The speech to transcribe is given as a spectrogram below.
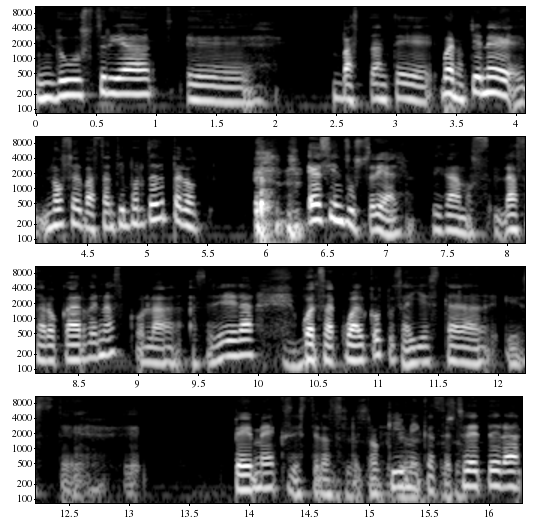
industria eh, bastante, bueno, tiene, no sé, bastante importante, pero es industrial, digamos, Lázaro Cárdenas con la acelera, Coatzacoalcos, pues ahí está este eh, Pemex, este, las petroquímicas, etcétera.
